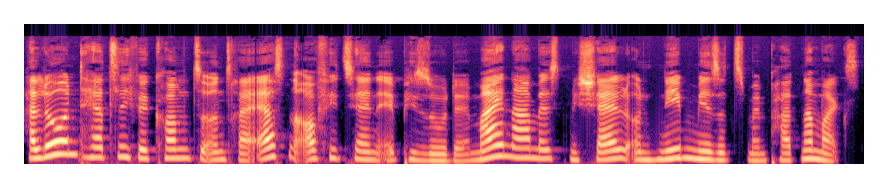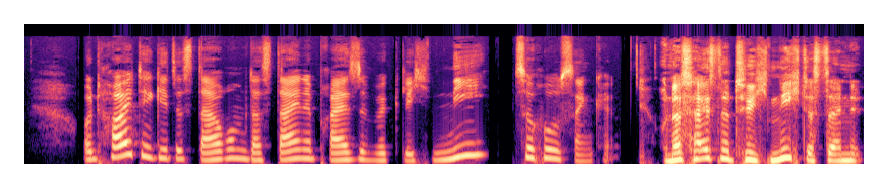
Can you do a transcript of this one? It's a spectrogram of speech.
Hallo und herzlich willkommen zu unserer ersten offiziellen Episode. Mein Name ist Michelle und neben mir sitzt mein Partner Max. Und heute geht es darum, dass deine Preise wirklich nie zu hoch sein können. Und das heißt natürlich nicht, dass, deine,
